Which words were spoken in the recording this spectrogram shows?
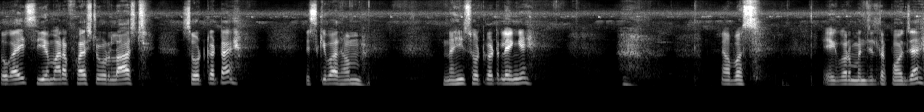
तो गाइस ये हमारा फ़र्स्ट और लास्ट शॉर्टकट है। इसके बाद हम नहीं शॉर्टकट लेंगे। या बस एक बार मंजिल तक पहुँच जाए।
